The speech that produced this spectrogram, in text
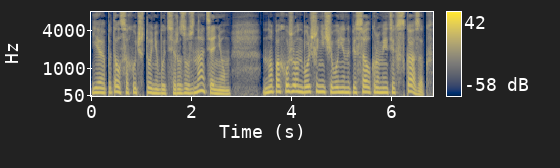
Я пытался хоть что-нибудь разузнать о нем, но, похоже, он больше ничего не написал, кроме этих сказок.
